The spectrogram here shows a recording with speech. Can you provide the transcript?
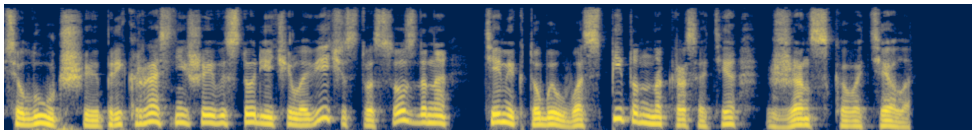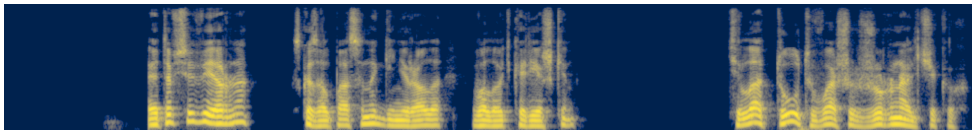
все лучшее, прекраснейшее в истории человечества создано теми, кто был воспитан на красоте женского тела. «Это все верно», — сказал пасынок генерала Володька Решкин. «Тела тут, в ваших журнальчиках,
